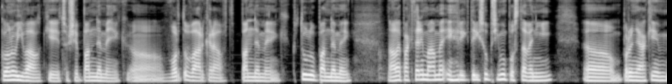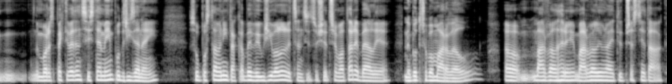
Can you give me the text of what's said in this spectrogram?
Klonový války, což je Pandemic, uh, World of Warcraft, Pandemic, Cthulhu Pandemic, No ale pak tady máme i hry, které jsou přímo postavené uh, pro nějaký, nebo respektive ten systém je jim podřízený, jsou postavený tak, aby využívali licenci, což je třeba ta Rebelie. Nebo třeba Marvel. Uh, Marvel hry, Marvel United, přesně tak.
